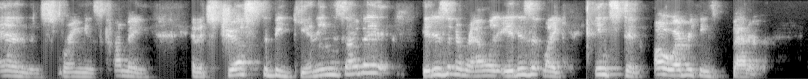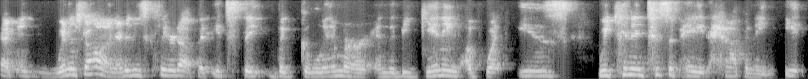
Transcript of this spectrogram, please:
end, and spring is coming, and it's just the beginnings of it. It isn't a reality. It isn't like instant. Oh, everything's better and- and winter's gone everything's cleared up but it's the the glimmer and the beginning of what is we can anticipate happening. It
